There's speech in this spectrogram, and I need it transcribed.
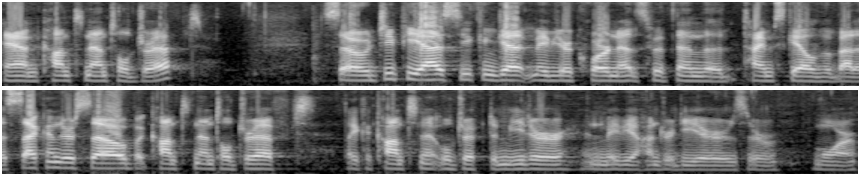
and continental drift. So GPS, you can get maybe your coordinates within the timescale of about a second or so, but continental drift, like a continent will drift a meter in maybe 100 years or more.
